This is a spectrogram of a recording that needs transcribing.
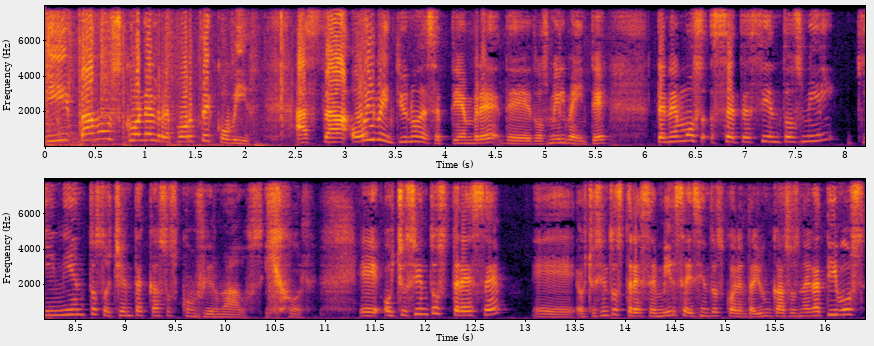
Y vamos con el reporte COVID. Hasta hoy, 21 de septiembre de 2020, tenemos 700.580 casos confirmados. Híjole. 813 eh, 813.641 casos negativos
